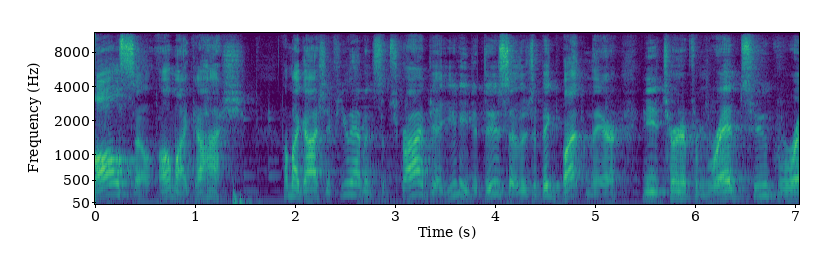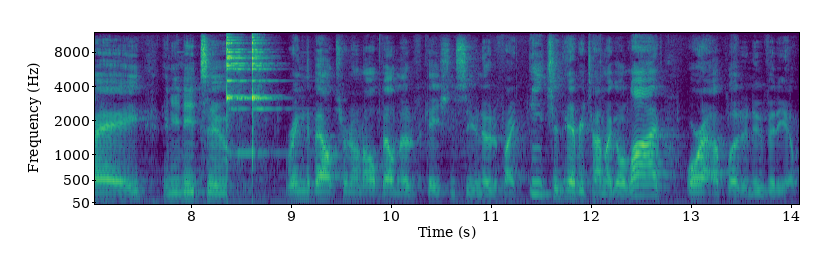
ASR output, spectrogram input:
also oh my gosh. Oh my gosh if you haven't subscribed yet you need to do so. There's a big button there. You need to turn it from red to gray and you need to ring the bell turn on all bell notifications so you're notified each and every time I go live or I upload a new video.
